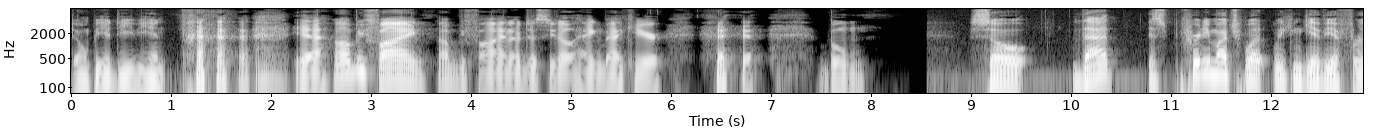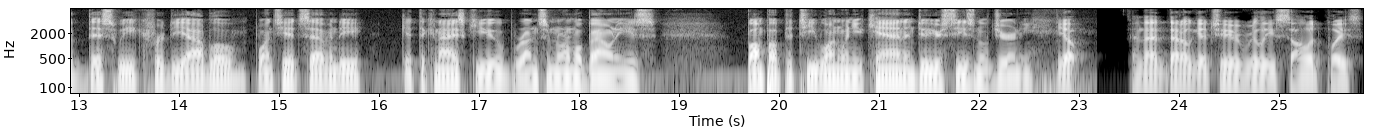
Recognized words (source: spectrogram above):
Don't be a deviant. yeah, I'll be fine. I'll be fine. I'll just, you know, hang back here. Boom. So that is pretty much what we can give you for this week for Diablo. Once you hit 70, get the Kanai's Cube, run some normal bounties, bump up to T1 when you can, and do your seasonal journey. Yep. And that that'll get you a really solid place.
